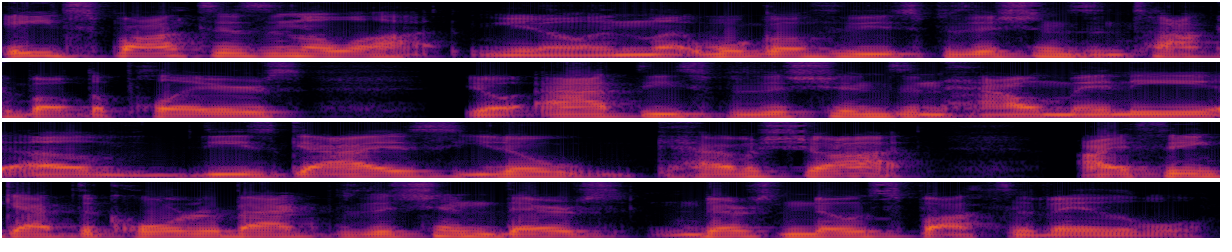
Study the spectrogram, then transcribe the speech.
eight spots isn't a lot, you know, and we'll go through these positions and talk about the players, you know, at these positions and how many of these guys, you know, have a shot. I think at the quarterback position, there's there's no spots available.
